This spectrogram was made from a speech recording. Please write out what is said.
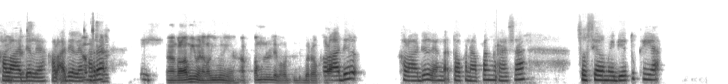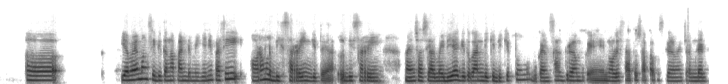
Kalau Iya ada lah, ya, kalau ada lah. Nggak, Karena maksudnya- ih, Nah, kalau kamu gimana? Kalau gimana ya? Aku- Kamu dulu deh, baru aku. kalau ada kalau ada ya nggak tahu kenapa ngerasa sosial media tuh kayak eh ya memang sih di tengah pandemi gini pasti orang lebih sering gitu ya, lebih sering main sosial media gitu kan dikit-dikit tuh buka Instagram, buka ini nulis status apa apa segala macam. Dan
